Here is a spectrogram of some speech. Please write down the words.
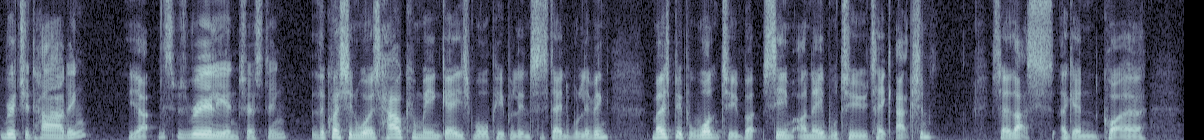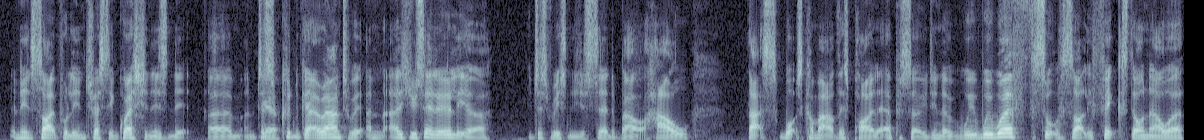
Richard Harding. yeah. This was really interesting. The question was how can we engage more people in sustainable living? Most people want to, but seem unable to take action. So that's again quite a an insightful, interesting question, isn't it? Um, and just Yeah. couldn't get around to it. And as you said earlier, you just recently just said about how that's what's come out of this pilot episode. You know, we, we were f- sort of slightly fixed on our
